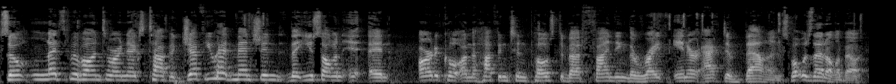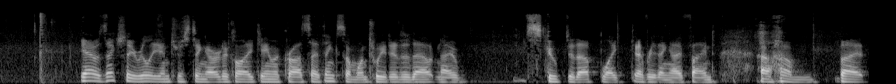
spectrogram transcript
So let's move on to our next topic. Jeff, you had mentioned that you saw an, an article on the Huffington Post about finding the right interactive balance. What was that all about? Yeah, it was actually a really interesting article I came across. I think someone tweeted it out, and I scooped it up like everything I find. Um, but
